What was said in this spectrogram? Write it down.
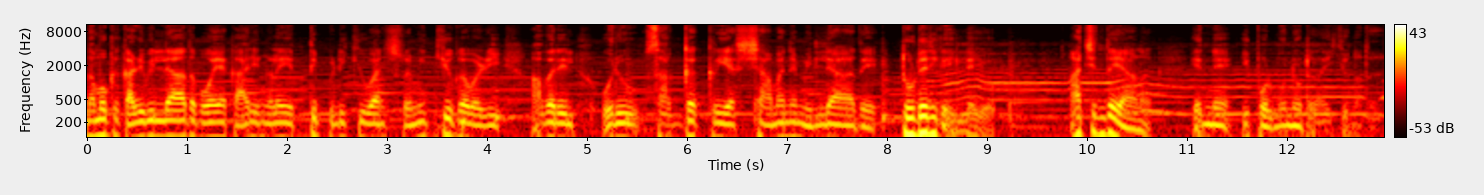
നമുക്ക് കഴിവില്ലാതെ പോയ കാര്യങ്ങളെ എത്തിപ്പിടിക്കുവാൻ ശ്രമിക്കുക വഴി അവരിൽ ഒരു സർഗക്രിയ ശമനമില്ലാതെ തുടരുകയില്ലയോ? ആ ചിന്തയാണ് എന്നെ ഇപ്പോൾ മുന്നോട്ട് നയിക്കുന്നത്.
